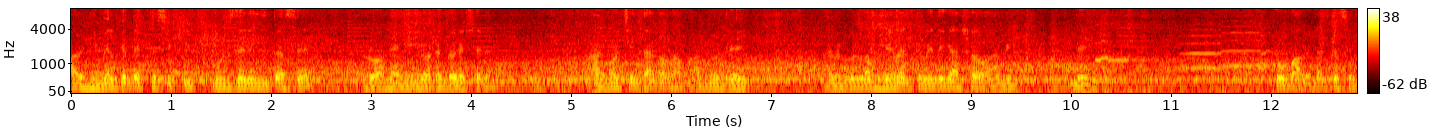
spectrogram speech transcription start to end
আর হিমেলকে দেখতেছি কি পুজদের দিতেছে র হ্যাঙ্গিং রটে ধরে সেরে। আমিও চিন্তা করলাম, আমিও দেই। আমি বললাম, হিমেল, তুমি এদিকে আসো, আমি দেই। খুব ভালো লাগতেছিল,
